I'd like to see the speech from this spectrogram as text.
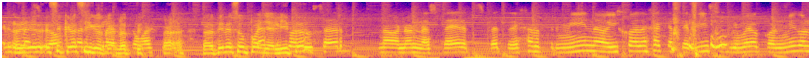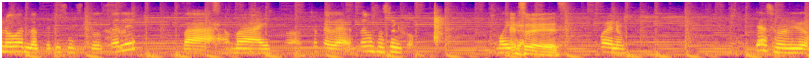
El clásico Ese clásico, el cuando, te- ah, cuando tienes un de pañalito. usar- No, no, no, espérate, espérate, déjalo termino, hijo, deja que aterrice primero conmigo, luego lo aterrices tú, ¿sale? Va, va, hijo, chócala, estamos a cinco. Muy bien. Eso es. Bueno, ya se me olvidó.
